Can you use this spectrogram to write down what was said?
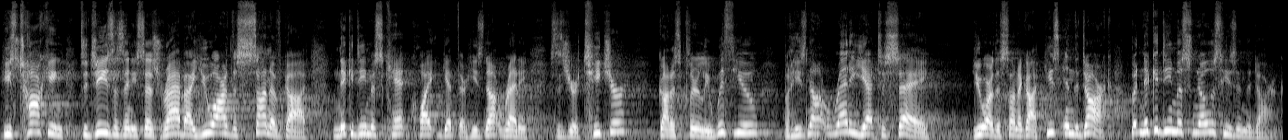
he's talking to Jesus and he says, Rabbi, you are the Son of God. Nicodemus can't quite get there. He's not ready. He says, You're a teacher. God is clearly with you, but he's not ready yet to say, You are the Son of God. He's in the dark, but Nicodemus knows he's in the dark.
